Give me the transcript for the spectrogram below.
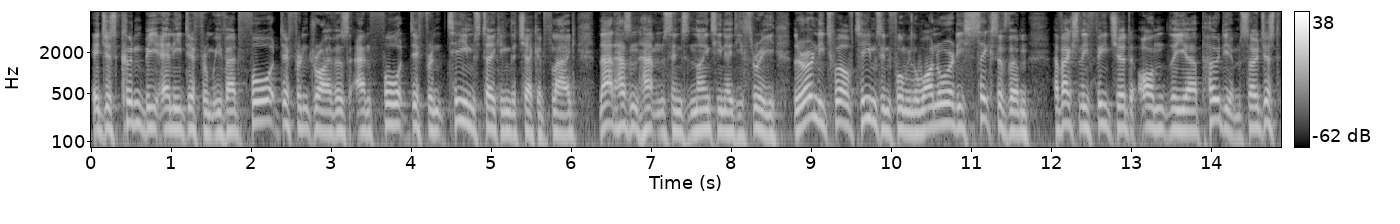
it just couldn't be any different. We've had four different drivers and four different teams taking the checkered flag. That hasn't happened since 1983. There are only 12 teams in Formula One. Already six of them have actually featured on the uh, podium. So just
